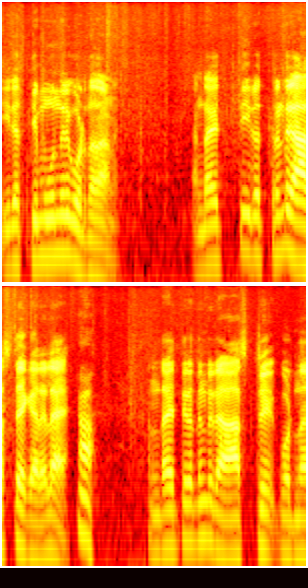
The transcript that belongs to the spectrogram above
ഇരുപത്തി മൂന്നിൽ കൂടുന്നതാണ് രണ്ടായിരത്തി ഇരുപത്തിരണ്ട് ലാസ്റ്റ് ആക്കാരം അല്ലേ? ആ. രണ്ടായിരത്തി ഇരുപത്തിരണ്ട് ലാസ്റ്റ് കൊടുന്ന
